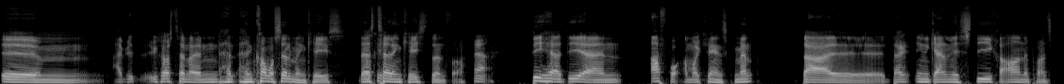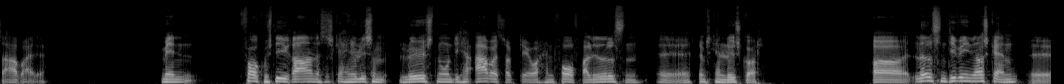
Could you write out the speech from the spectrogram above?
Øhm, ej, vi, vi kan også tage noget andet. Han, han kommer selv med en case. Lad os Okay. tage den case i stedet for. Ja. Det her, det er en afroamerikansk mand, der, øh, der egentlig gerne vil stige graderne på hans arbejde. Men for at kunne stige graderne, så skal han jo ligesom løse nogle af de her arbejdsopgaver, han får fra ledelsen. Øh, dem skal han løse godt. Og ledelsen, de vil egentlig også gerne, øh,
